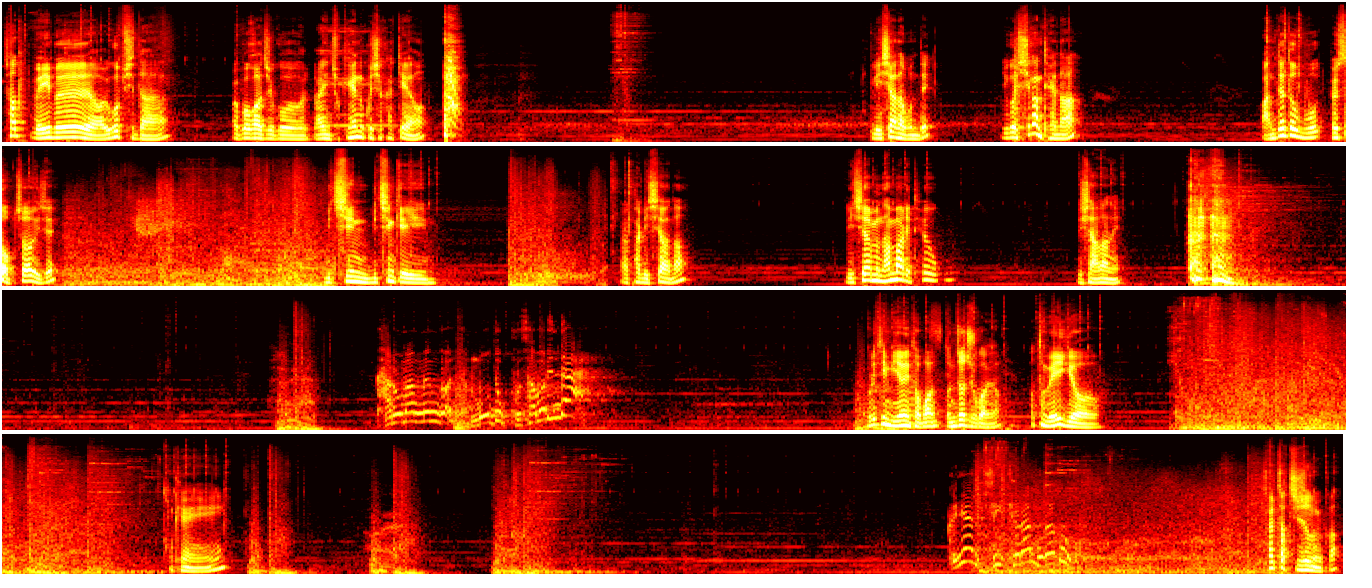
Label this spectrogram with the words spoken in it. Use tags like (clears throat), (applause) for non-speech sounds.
첫 웨이브 얼굽시다. 얼궈가지고 라인 좋게 해놓고 시작할게요. (coughs) 리시하나 본데? 이거 시간 되나? 안 돼도 뭐 별 수 없죠 이제. 미친 미친 게임. 알파 리시하나? 리시하면 한 마리 태우고. 리시 안 하네. (coughs) 부숴버린다. 우리 팀 미연이 더 먼- 먼저 죽어요. 보통 왜 이겨? 오케이. 그냥 지켜라 보라고. 살짝 지져놓을까?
